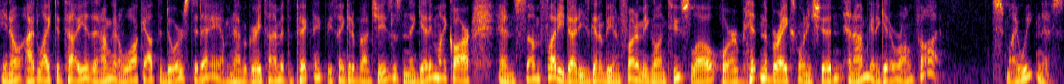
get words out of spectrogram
You know, I'd like to tell you that I'm going to walk out the doors today. I'm going to have a great time at the picnic, be thinking about Jesus, and then get in my car, and some fuddy duddy is going to be in front of me going too slow or hitting the brakes when he shouldn't, and I'm going to get a wrong thought. It's my weakness,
